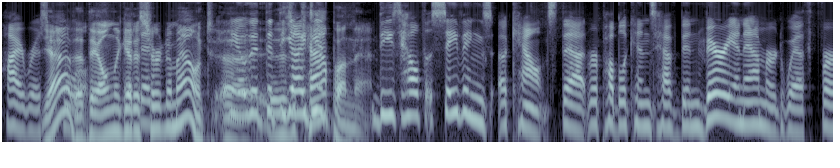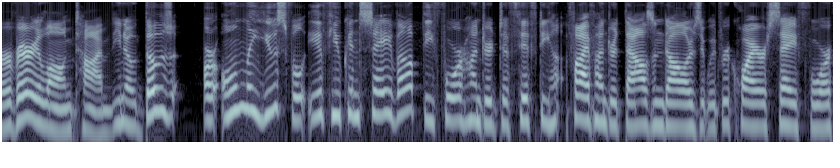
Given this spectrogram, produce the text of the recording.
high risk. Yeah, pool. that they only get a That- certain amount. Uh, you know, that, that the a idea, cap on that. These health savings accounts that Republicans have been very enamored with for a very long time, you know, those are only useful if you can save up the four hundred to fifty five hundred thousand dollars it would require, say, for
